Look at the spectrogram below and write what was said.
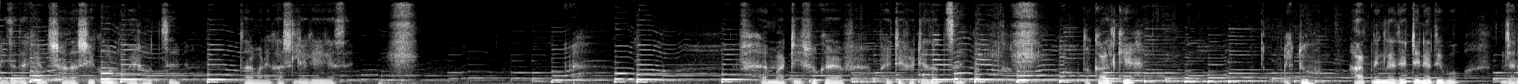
এই যে দেখেন সাদা শিকড় বের হচ্ছে তার মানে ঘাস লেগেই গেছে। মাটি শুকায় ফেটে ফেটে যাচ্ছে। তো কালকে একটু হাত নিংলে দিয়ে টেনে দিব যেন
